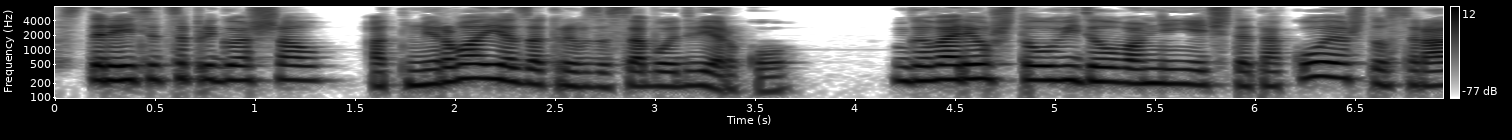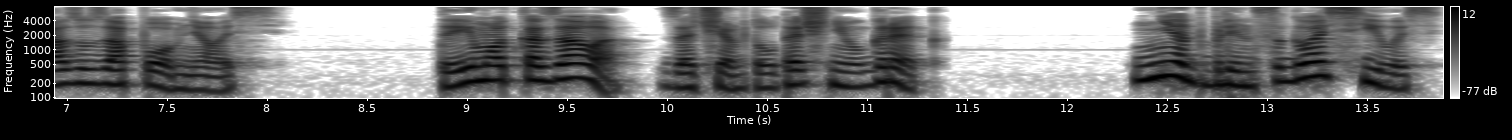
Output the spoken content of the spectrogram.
«Встретиться приглашал», Отмерла закрыв за собой дверку. Говорил, что увидел во мне нечто такое, что сразу запомнилось. «Ты ему отказала?» — зачем-то уточнил Грег. Нет, блин, согласилась.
